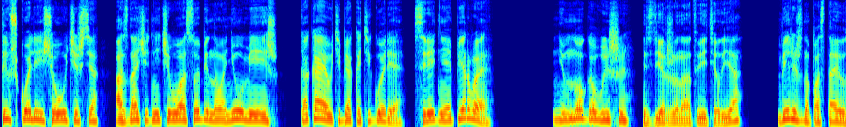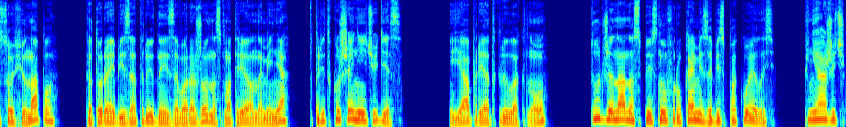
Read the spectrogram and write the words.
ты в школе еще учишься, а значит ничего особенного не умеешь. Какая у тебя категория? Средняя первая? Немного выше, сдержанно ответил я, бережно поставил Софью на пол, которая безотрывно и завороженно смотрела на меня в предвкушении чудес. Я приоткрыл окно. Тут же Нана, сплеснув руками, забеспокоилась. «Княжич,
